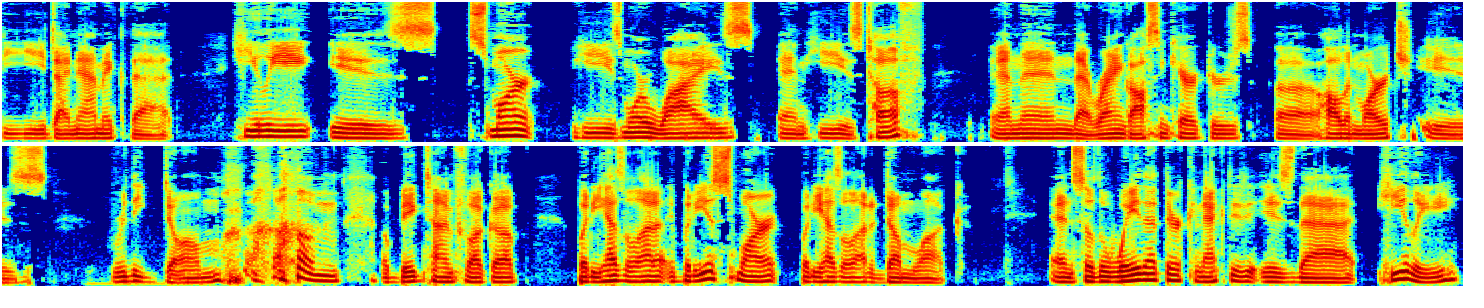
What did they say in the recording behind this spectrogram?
the dynamic that healy is smart he's more wise and he is tough and then that ryan gosling character's uh, holland march is really dumb um, a big time fuck up but he has a lot of but he is smart but he has a lot of dumb luck. And so the way that they're connected is that healy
